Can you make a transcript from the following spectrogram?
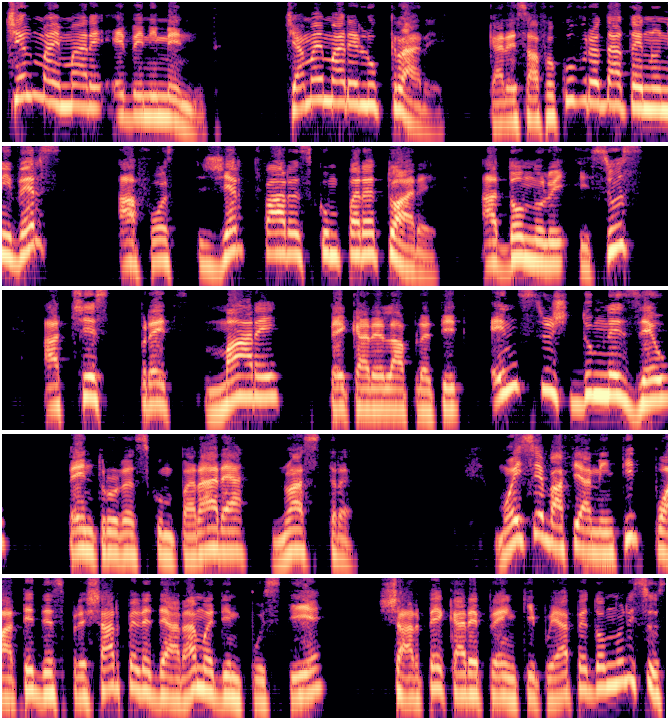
Cel mai mare eveniment, cea mai mare lucrare care s-a făcut vreodată în univers a fost jertfa răscumpărătoare a Domnului Isus, acest preț mare pe care l-a plătit însuși Dumnezeu pentru răscumpărarea noastră. Moise va fi amintit poate despre șarpele de aramă din pustie, șarpe care preînchipuia pe Domnul Isus.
